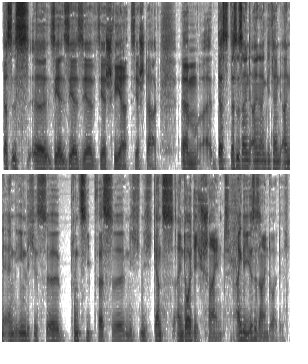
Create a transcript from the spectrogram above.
Das ist äh, sehr, sehr, sehr, sehr schwer, sehr stark. Ähm, das, das ist ein, ein, eigentlich ein, ein, ein ähnliches äh, Prinzip, was äh, nicht, nicht ganz eindeutig scheint. Eigentlich ist es eindeutig.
